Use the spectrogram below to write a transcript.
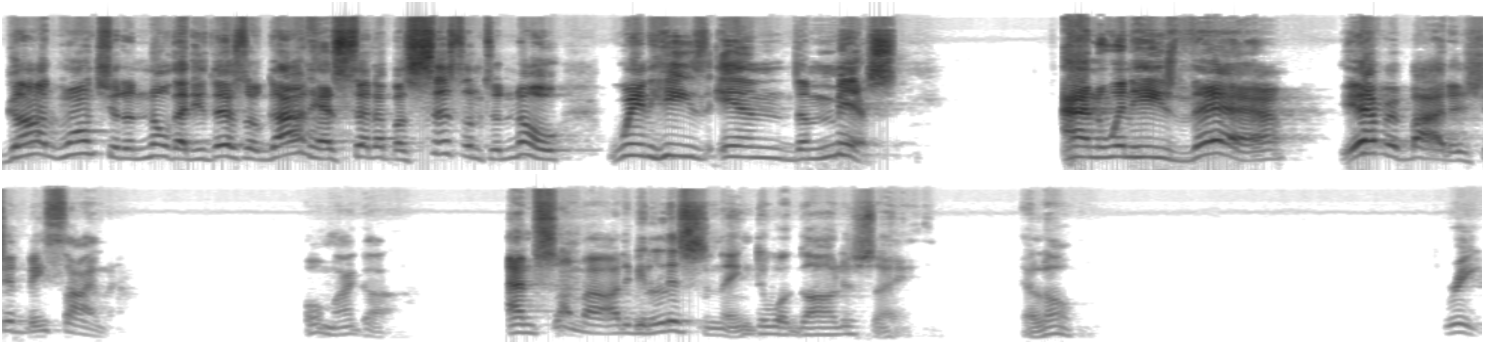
God wants you to know that he's there. So God has set up a system to know when he's in the midst. And when he's there, everybody should be silent. Oh my God. And somebody ought to be listening to what God is saying. Hello. Read.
